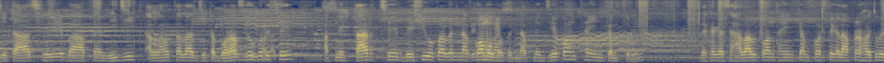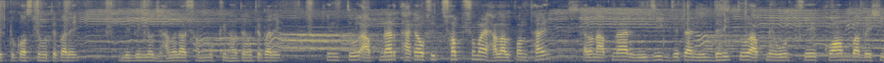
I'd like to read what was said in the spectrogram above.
যেটা আছে বা আপনার রিজিক আল্লাহ তাআলা যেটা বরাদ্দ করেছে, আপনি তার চেয়ে বেশিও পাবেন না, কমও পাবেন না। আপনি যে পন্থায় ইনকাম করুন, দেখা গেছে হালাল পন্থায় ইনকাম করতে গেলে আপনার হয়তো একটু কষ্ট হতে পারে, বিভিন্ন ঝামেলার সম্মুখীন হতে হতে পারে। কিন্তু আপনার থাকা উচিত সব সময় হালাল পন্থায় কারণ আপনার রিজিক যেটা নির্ধারিত, আপনি ওর চেয়ে কম বা বেশি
